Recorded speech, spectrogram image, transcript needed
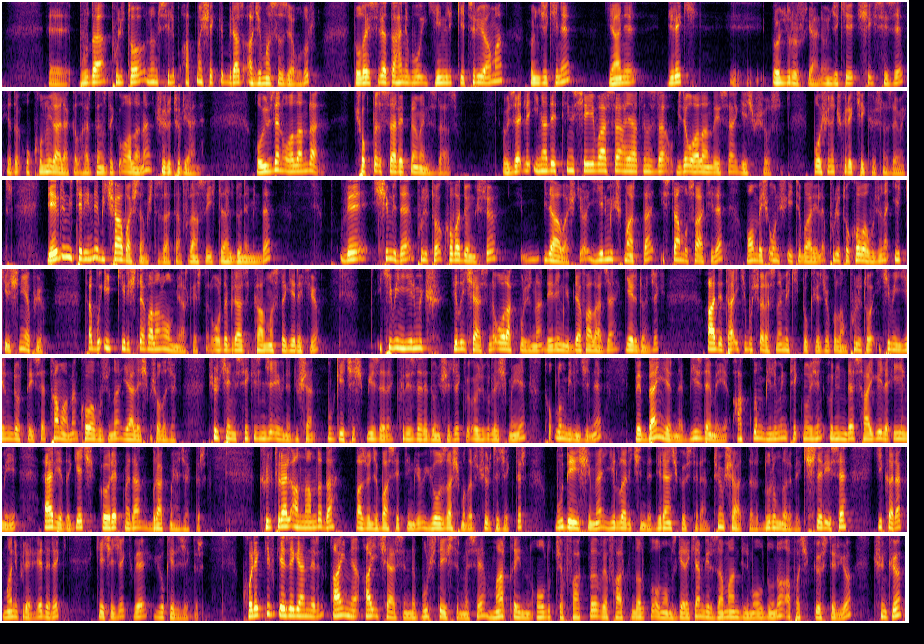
Ee, burada Plüto'nun silip atma şekli biraz acımasızca olur. Dolayısıyla da hani bu yenilik getiriyor ama öncekini yani direkt e, öldürür. Yani önceki şey sizi ya da o konuyla alakalı haritanızdaki o alana çürütür yani. O yüzden o alanda çok da ısrar etmemeniz lazım. Özellikle inat ettiğiniz şeyi varsa hayatınızda bir de o alandaysa geçmiş olsun. Boşuna çükürek çekiyorsunuz demektir. Devrim niteliğinde bir çağ başlamıştı zaten Fransız ihtilali döneminde. Ve şimdi de Plüto kova döngüsü bir daha başlıyor. 23 Mart'ta İstanbul saatiyle 15-13 itibariyle Plüto kova burcuna ilk girişini yapıyor. Tabi bu ilk girişle falan olmuyor arkadaşlar. Orada birazcık kalması da gerekiyor. 2023 yılı içerisinde Oğlak Burcu'na dediğim gibi defalarca geri dönecek. Adeta iki burç arasında mekik okuyacak olan Plüto 2024'te ise tamamen Kova burcuna yerleşmiş olacak. Türkiye'nin 8. evine düşen bu geçiş bizlere krizlere dönüşecek ve özgürleşmeyi, toplum bilincini ve ben yerine biz demeyi, aklın, bilimin, teknolojinin önünde saygıyla eğilmeyi er ya da geç öğretmeden bırakmayacaktır. Kültürel anlamda da az önce bahsettiğim gibi yozlaşmaları çürütecektir. Bu değişime yıllar içinde direnç gösteren tüm şartları, durumları ve kişileri ise yıkarak, manipüle ederek geçecek ve yok edecektir. Kolektif gezegenlerin aynı ay içerisinde burç değiştirmesi Mart ayının oldukça farklı ve farkındalıklı olmamız gereken bir zaman dilimi olduğunu apaçık gösteriyor. Çünkü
